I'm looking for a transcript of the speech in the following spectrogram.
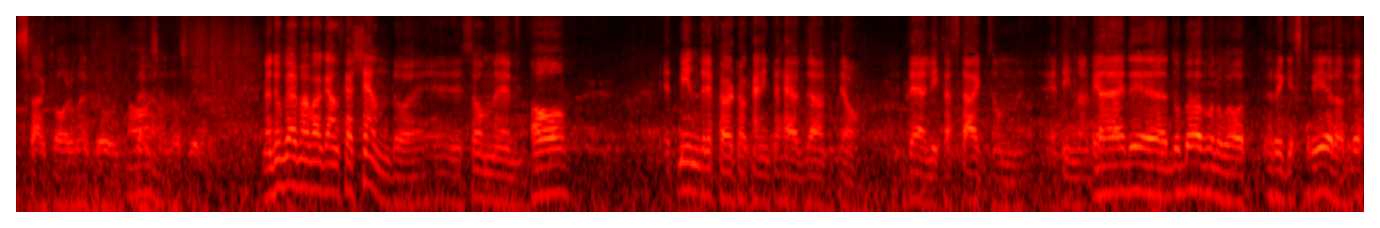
starkt varumärke och Ja, välkända och så vidare. Men då behöver man vara ganska känd då. eh, Som eh, Ja, ett mindre företag kan inte hävda att ja, det är lika starkt som ett inarbetat. nej, det, då behöver man nog ha en registrerad rätt,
